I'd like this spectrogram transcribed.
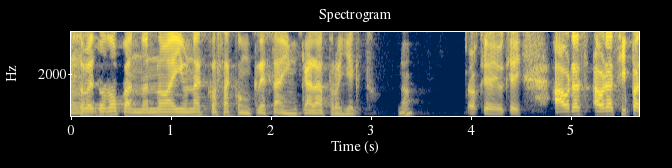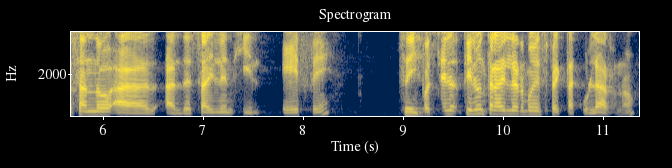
Sobre todo cuando no hay una cosa concreta en cada proyecto, ¿no? Ok, ok. Ahora, ahora sí pasando al, al de Silent Hill F, Sí, pues tiene, tiene un tráiler muy espectacular, ¿no?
